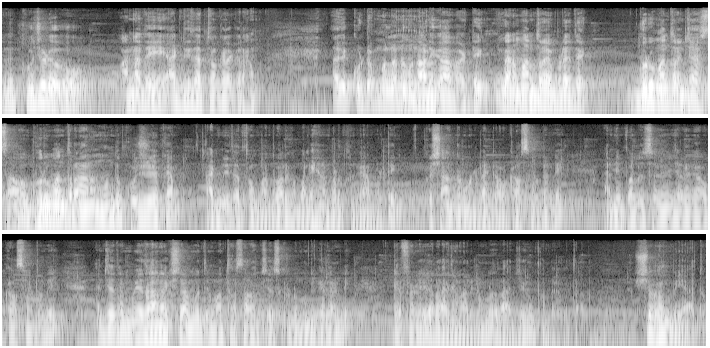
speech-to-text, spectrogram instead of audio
ఎందుకు కుజుడు అన్నది అగ్నితత్వం గల గ్రహం. అది కుటుంబంలోనే ఉన్నాడు కాబట్టి మన మంత్రం ఎప్పుడైతే గురుమంత్రం చేస్తాము. చేస్తామో ముందు కుజుడు యొక్క అగ్నితత్వం కొంతవరకు బలహీనపడుతుంది కాబట్టి ప్రశాంతంగా ఉండడానికి అవకాశం ఉంటుంది. అన్ని పనులు సమయం జరిగే అవకాశం ఉంటుంది. అంచేత మేధానక్షరామూర్తి మంత్ర సాధన చేసుకుంటూ ముందుకెళ్ళండి. డెఫినెట్గా రాజమార్గంలో రాజ్యం పొందగలుగుతారు. శుభం బియాదు.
